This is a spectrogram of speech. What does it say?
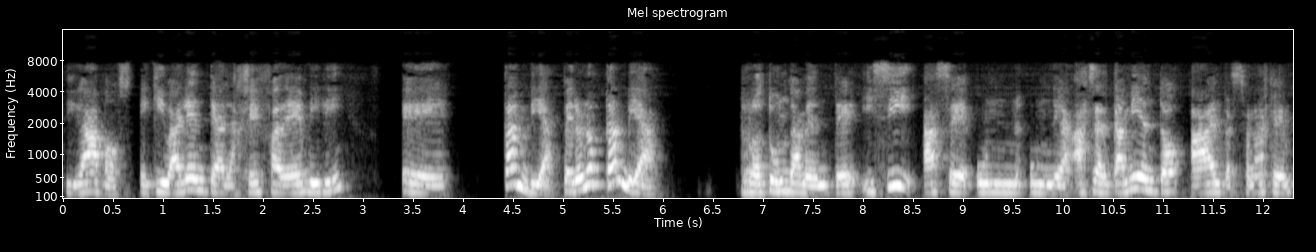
digamos, equivalente a la jefa de Emily, eh, cambia, pero no cambia rotundamente y sí hace un, un acercamiento al personaje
